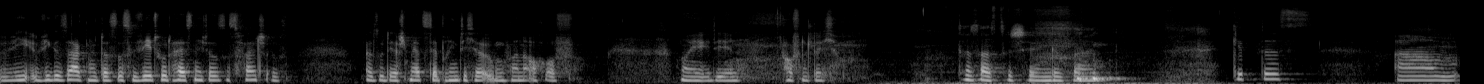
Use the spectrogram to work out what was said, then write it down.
wie, wie gesagt, dass es weh tut, heißt nicht, dass es falsch ist. Also der Schmerz, der bringt dich ja irgendwann auch auf neue Ideen, hoffentlich. Das hast du schön gesagt. Gibt es ähm,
